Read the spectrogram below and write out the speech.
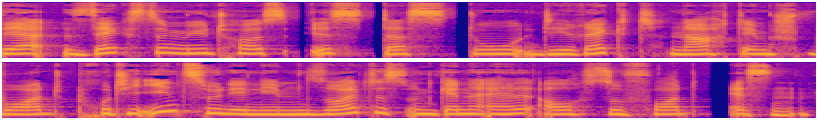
Der sechste Mythos ist, dass du direkt nach dem Sport Protein zu dir nehmen solltest und generell auch sofort essen.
